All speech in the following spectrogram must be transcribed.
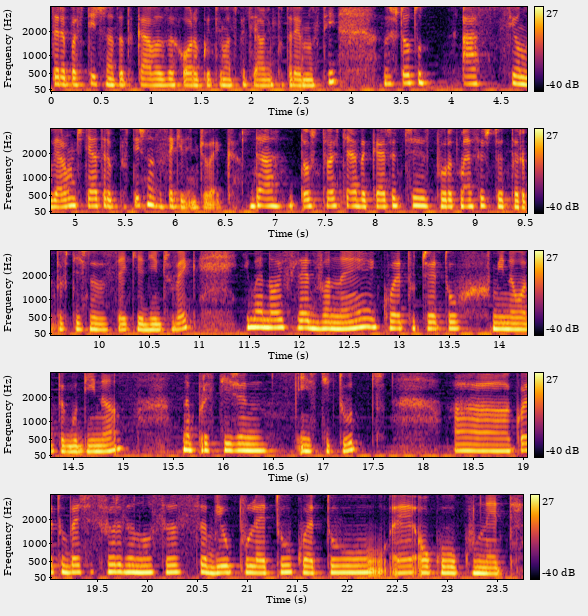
терапевтичната такава за хора, които имат специални потребности, защото аз силно вярвам, че тя е терапевтична за всеки един човек. Да, точно това ще я да кажа, че според мен също е терапевтична за всеки един човек. Има едно изследване, което четох миналата година на престижен институт, а, което беше свързано с биополето, което е около конете.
